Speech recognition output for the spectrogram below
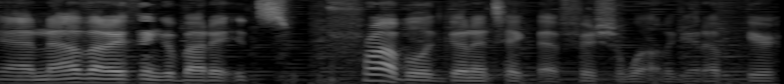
Yeah, now that I think about it, it's probably gonna take that fish a while to get up here.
